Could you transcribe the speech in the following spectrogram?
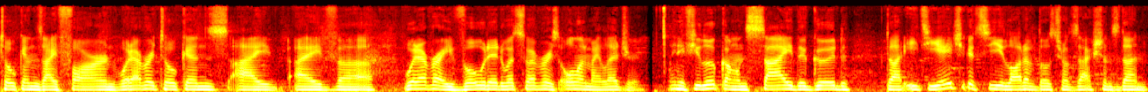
tokens I farmed, whatever tokens I, I've, uh, whatever I voted, whatsoever is all on my ledger. And if you look on scithegood.eth, you could see a lot of those transactions done.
